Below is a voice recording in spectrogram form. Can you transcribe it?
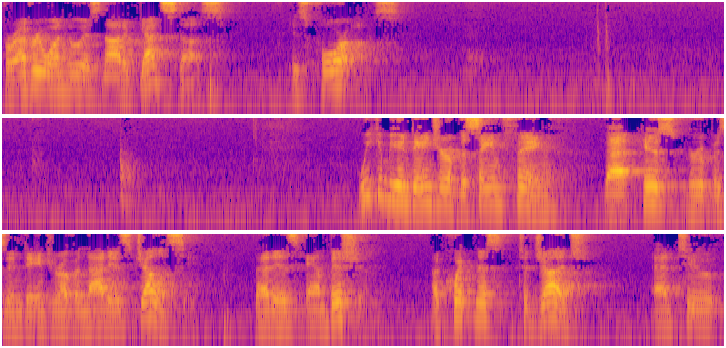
For everyone who is not against us is for us. we can be in danger of the same thing that his group is in danger of, and that is jealousy, that is ambition, a quickness to judge and to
